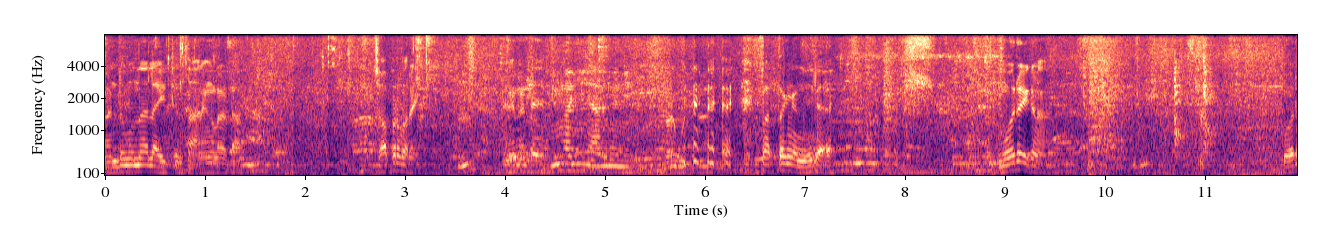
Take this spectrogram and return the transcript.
രണ്ട് മൂന്നാൽ ഐറ്റം സാധനങ്ങളാട്ടാ. ചോപ്പർ പറയും. പത്തം കഞ്ഞില്ലേ മോര് കഴിക്കണ? മോര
